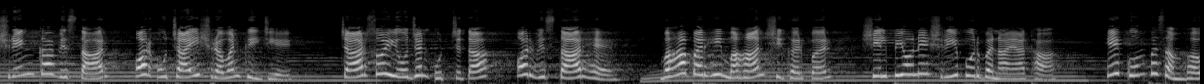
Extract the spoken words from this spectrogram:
श्रृंग का विस्तार और ऊंचाई श्रवण कीजिए। 400 योजन उच्चता और विस्तार है। वहाँ पर ही महान शिखर पर शिल्पियों ने श्रीपुर बनाया था। हे कुंभ संभव,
